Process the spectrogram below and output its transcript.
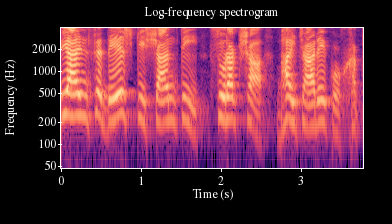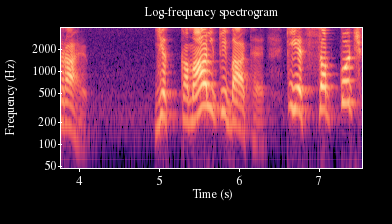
या इनसे देश की शांति, सुरक्षा, भाईचारे को खतरा है। यह कमाल की बात है कि यह सब कुछ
